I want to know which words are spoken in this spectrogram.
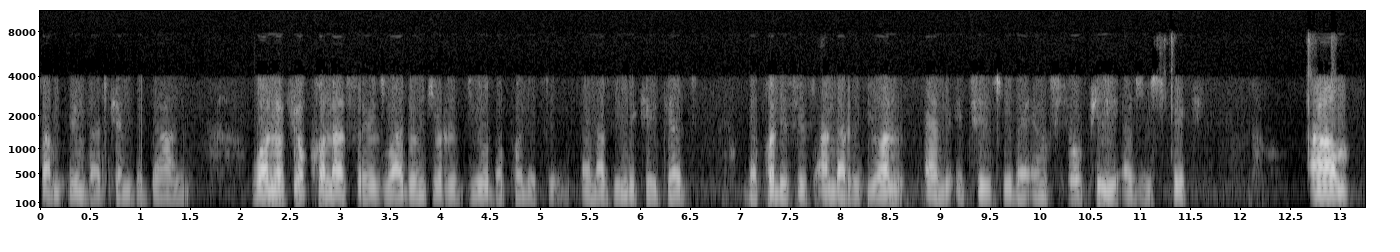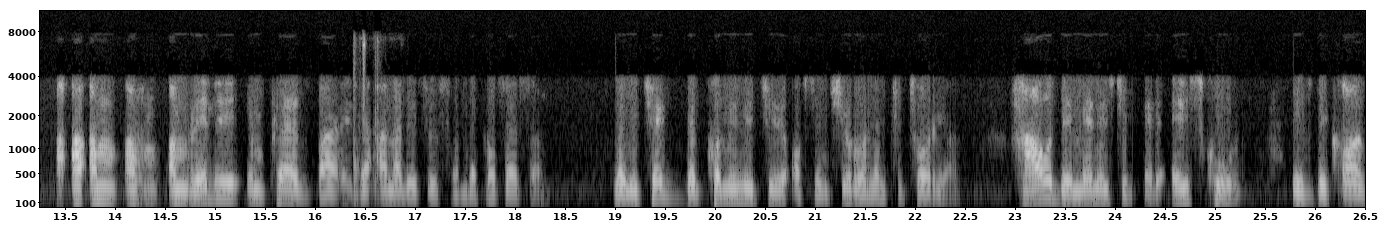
something that can be done. One of your callers says, Why don't you review the policy? And I've indicated the policy is under review and it is with the NCOP as we speak. Um, I, am I'm, I'm really impressed by the analysis from the professor. When you check the community of Centurion and Pretoria, how they managed to get a school is because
